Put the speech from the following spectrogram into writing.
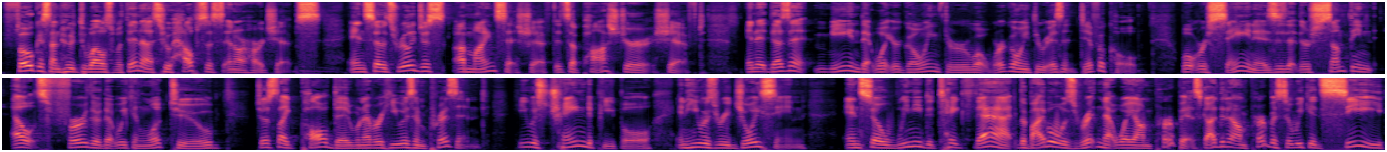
focus on who dwells within us, who helps us in our hardships? And so it's really just a mindset shift, it's a posture shift. And it doesn't mean that what you're going through, what we're going through, isn't difficult. What we're saying is, is that there's something else further that we can look to, just like Paul did whenever he was imprisoned. He was chained to people and he was rejoicing. And so we need to take that. The Bible was written that way on purpose. God did it on purpose so we could see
